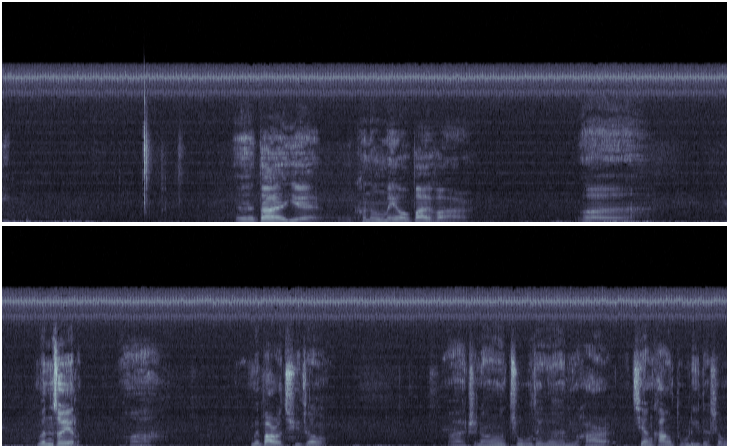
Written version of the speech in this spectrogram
呃，但也可能没有办法，呃，问罪了啊，没办法取证。啊，只能祝这个女孩健康独立的生活。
